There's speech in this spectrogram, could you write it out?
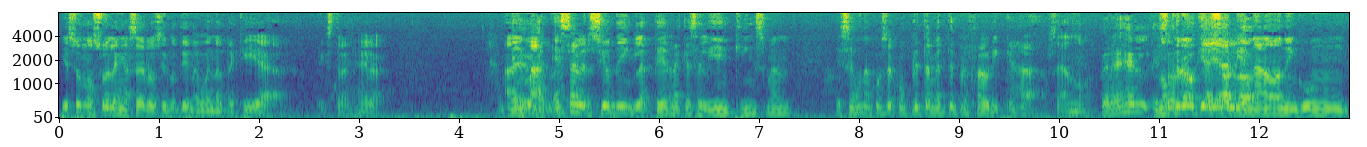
Y eso no suelen hacerlo si no tiene buena taquilla extranjera. Además, esa versión de Inglaterra que salía en Kingsman, esa es una cosa completamente prefabricada. O sea, no, Pero es el. no creo los- que haya los- alienado a ningún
